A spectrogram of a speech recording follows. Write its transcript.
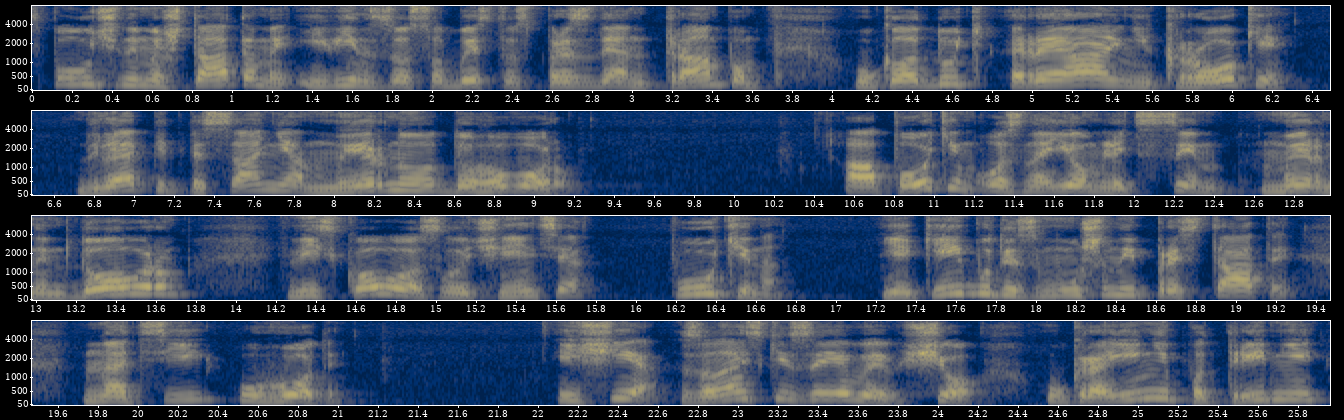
Сполученими Штатами і він з особисто з президентом Трампом укладуть реальні кроки для підписання мирного договору. А потім ознайомлять з цим мирним договором військового злочинця Путіна, який буде змушений пристати на ці угоди. І ще Зеленський заявив, що Україні потрібні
